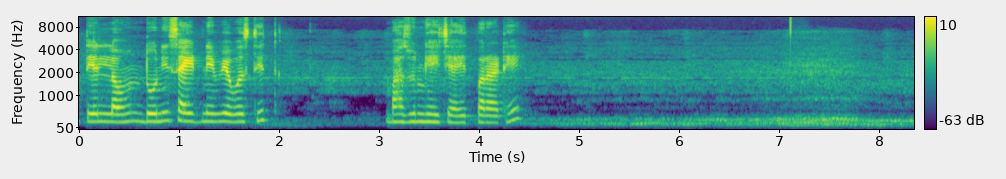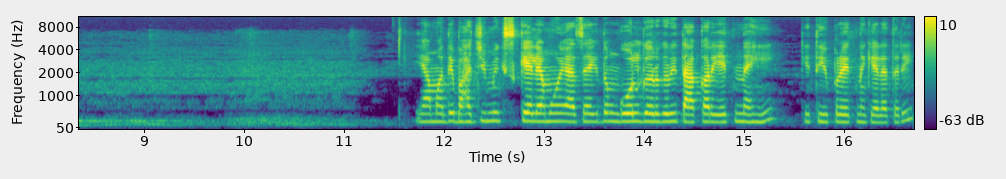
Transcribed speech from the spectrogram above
तेल लावून दोन्ही साईडने व्यवस्थित भाजून घ्यायचे आहेत पराठे. यामध्ये भाजी मिक्स केल्यामुळे याचा एकदम गोल गरगरीत आकार येत नाही किती प्रयत्न केला तरी.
